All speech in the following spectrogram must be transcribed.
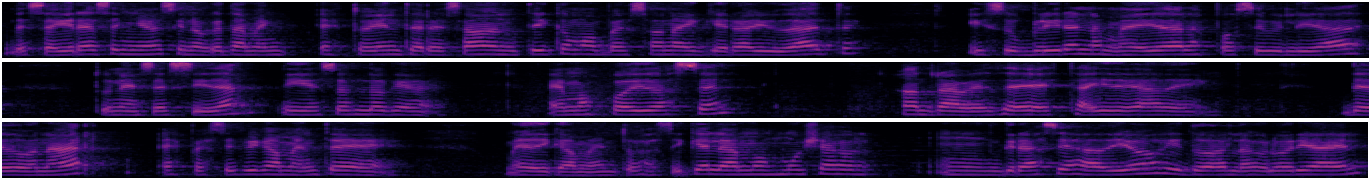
de, seguir al Señor, sino que también estoy interesado en ti como persona y quiero ayudarte y suplir en la medida de las posibilidades tu necesidad. Y eso es lo que hemos podido hacer a través de esta idea de, de donar específicamente medicamentos. Así que le damos muchas mm, gracias a Dios y toda la gloria a Él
